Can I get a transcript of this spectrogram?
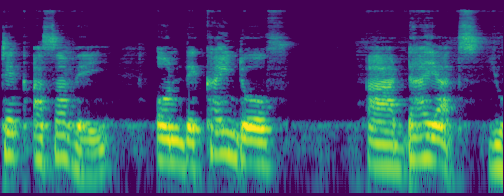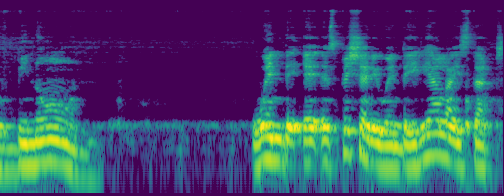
take a survey on the kind of uh, diets you've been on. When they especially when they realize that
